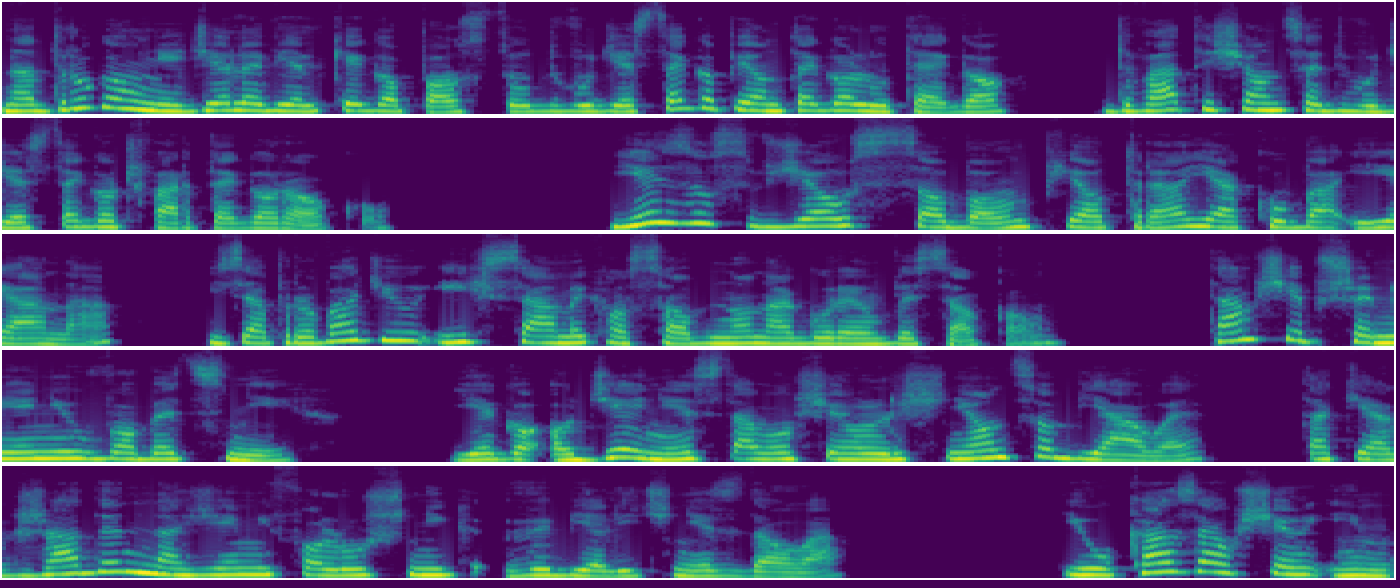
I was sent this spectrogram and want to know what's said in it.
na drugą niedzielę Wielkiego Postu 25 lutego 2024 roku. Jezus wziął z sobą Piotra, Jakuba i Jana i zaprowadził ich samych osobno na górę wysoką. Tam się przemienił wobec nich. Jego odzienie stało się lśniąco białe, tak jak żaden na ziemi folusznik wybielić nie zdoła. I ukazał się im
